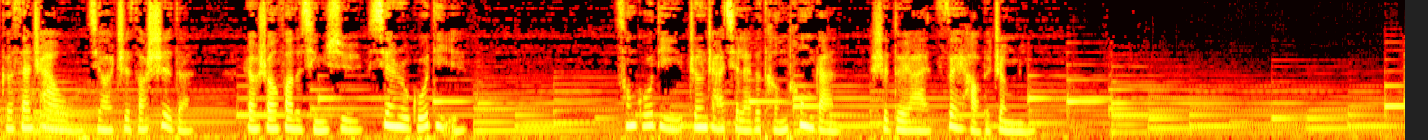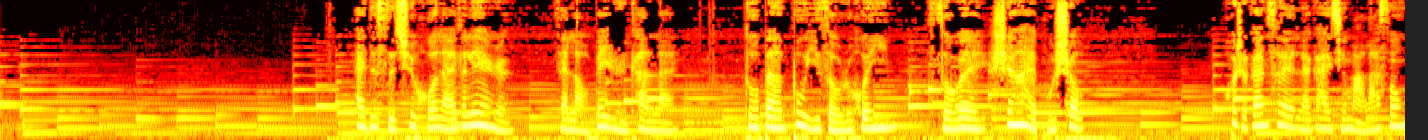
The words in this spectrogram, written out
隔三差五就要制造事端，让双方的情绪陷入谷底。从谷底挣扎起来的疼痛感，是对爱最好的证明。”爱得死去活来的恋人，在老辈人看来，多半不宜走入婚姻。所谓深爱不寿，或者干脆来个爱情马拉松，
